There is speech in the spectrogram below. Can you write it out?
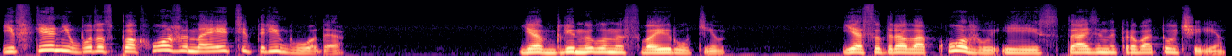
И все они будут похожи на эти три года. Я взглянула на свои руки. Я содрала кожу и стазины кровоточили.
